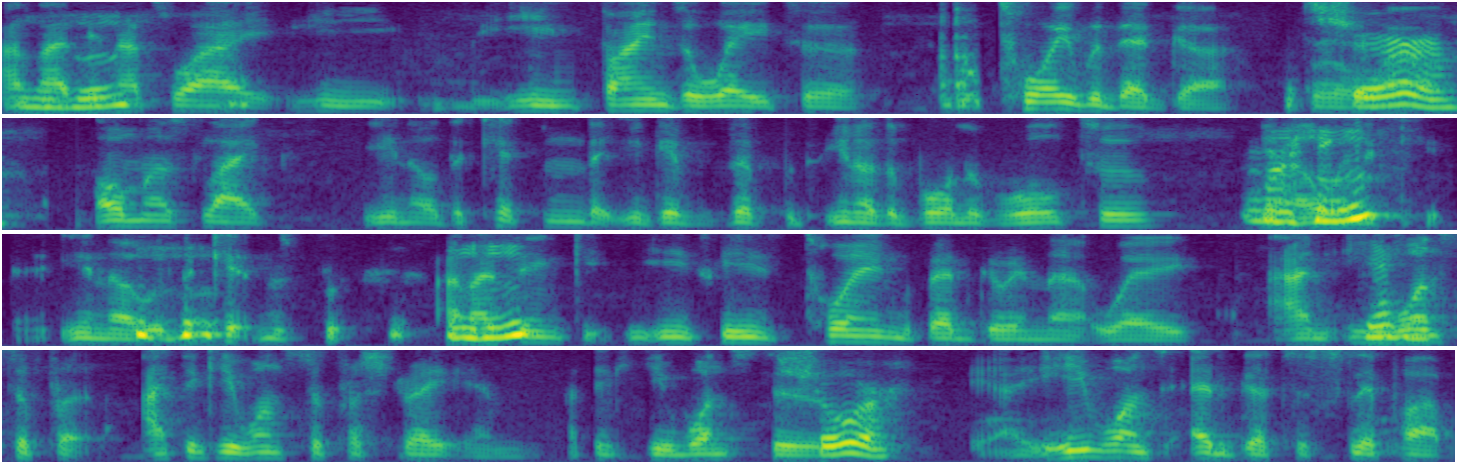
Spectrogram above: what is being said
and I think Mhm. that's why he he finds a way to toy with Edgar. a while Sure. almost like you know the kitten that you give the you know the ball of wool to you know Mhm. with the, you know the kittens and i Mhm. think he's he's toying with edgar in that way and he Yeah, wants to fr- i think he wants to frustrate him i think he wants to Sure. he wants edgar to slip up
